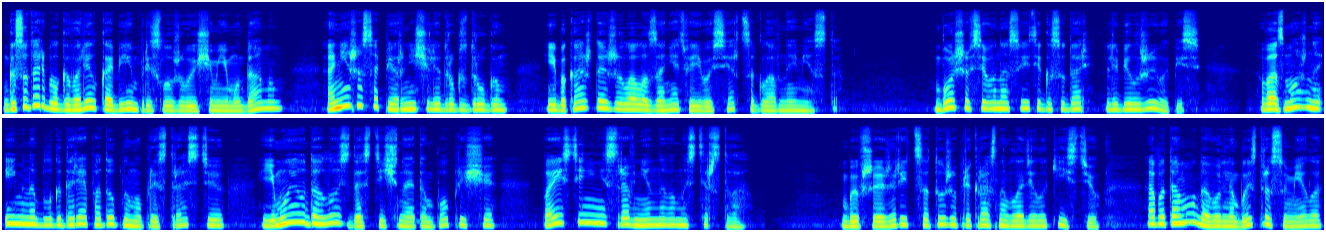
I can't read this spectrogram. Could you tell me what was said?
Государь благоволил к обеим прислуживающим ему дамам, они же соперничали друг с другом, ибо каждая желала занять в его сердце главное место. Больше всего на свете государь любил живопись. Возможно, именно благодаря подобному пристрастию ему и удалось достичь на этом поприще поистине несравненного мастерства. Бывшая жрица тоже прекрасно владела кистью, а потому довольно быстро сумела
